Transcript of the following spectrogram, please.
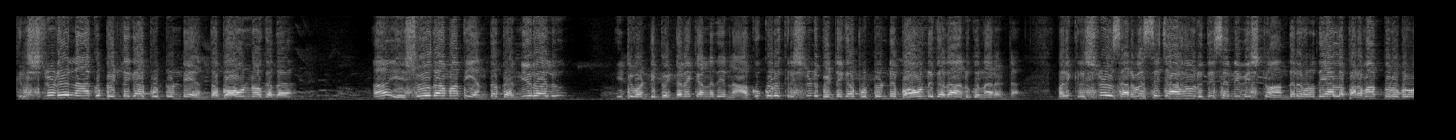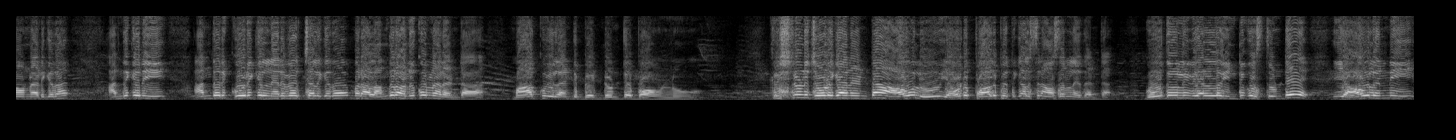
కృష్ణుడే నాకు బిడ్డగా పుట్టుంటే ఎంత బాగున్నావు కదా? యశోదామాత ఎంత ధన్యురాలు. ఇటువంటి బిడ్డని కన్నది నాకు కూడా కృష్ణుడు బిడ్డగా పుట్టుంటే బాగుండు కదా అనుకున్నారంట. మరి కృష్ణుడు సర్వస్వ చాహం హృదయసన్ని విష్ణు అందరి హృదయాల్లో పరమాత్మ రూపంలో ఉన్నాడు కదా. అందుకని అందరి కోరికలు నెరవేర్చాలి కదా. మరి వాళ్ళందరూ అనుకున్నారంట మాకు ఇలాంటి బిడ్డ ఉంటే బాగుండు. కృష్ణుని చూడగానంట ఆవులు ఎవడు పాలు పెతకాల్సిన అవసరం లేదంట. గోధువులు వేళలో ఇంటికి వస్తుంటే ఈ ఆవులన్నీ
